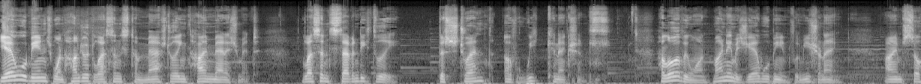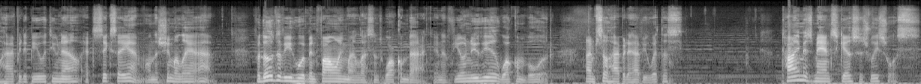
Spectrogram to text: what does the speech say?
Yair Rubin's 100 Lessons to Mastering Time Management. Lesson 73 The Strength of Weak Connections. Hello, everyone. My name is Yair Rubin from Yishaneng. I am so happy to be with you now at 6 a.m. on the Ximalaya app. For those of you who have been following my lessons, welcome back. And if you're new here, welcome aboard. I'm so happy to have you with us. Time is man's scarcest resource.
